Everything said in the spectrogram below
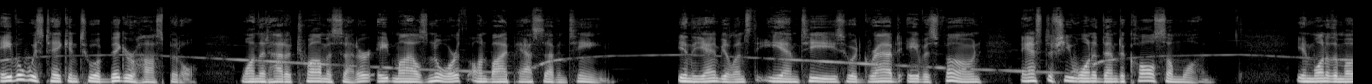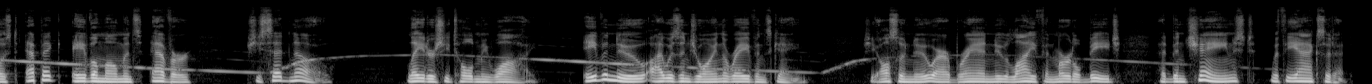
Ava was taken to a bigger hospital, one that had a trauma center eight miles north on Bypass 17. In the ambulance, the EMTs who had grabbed Ava's phone asked if she wanted them to call someone. In one of the most epic Ava moments ever, she said no. Later, she told me why. Ava knew I was enjoying the Ravens game. She also knew our brand new life in Myrtle Beach had been changed with the accident.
